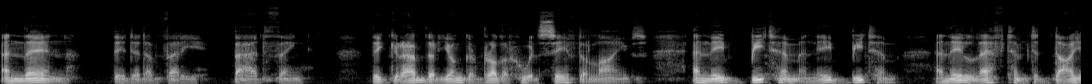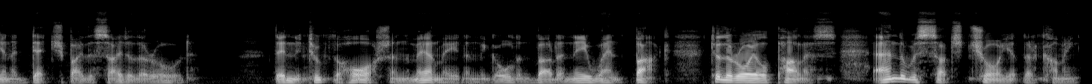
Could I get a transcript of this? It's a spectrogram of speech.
And then they did a very bad thing. They grabbed their younger brother who had saved their lives, and they beat him and they beat him, and they left him to die in a ditch by the side of the road. Then they took the horse and the mermaid and the golden bird, and they went back to the royal palace. And there was such joy at their coming.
